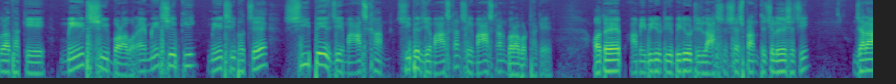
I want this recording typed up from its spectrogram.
করা থাকে মিড শিপ বরাবর। মিড শিপ কি? মিড শিপ হচ্ছে শিপের যে মাঝখান শিপের যে মাঝখান, সেই মাঝখান বরাবর থাকে। অতএব আমি ভিডিওটি ভিডিওটির লাস্ট, শেষ প্রান্তে চলে এসেছি। যারা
